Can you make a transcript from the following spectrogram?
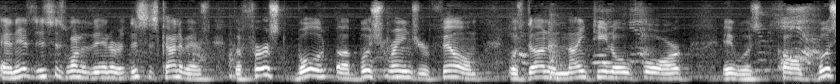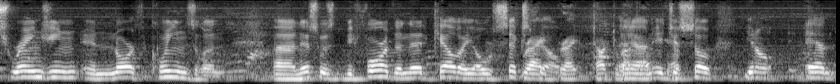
and this is one of the inter- this is kind of interesting. The first bull, uh, bushranger film was done in 1904. It was called Bushranging in North Queensland. Uh, and this was before the Ned Kelly 06 Right, film. right. Talked about and that, And it yeah. just so you know and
